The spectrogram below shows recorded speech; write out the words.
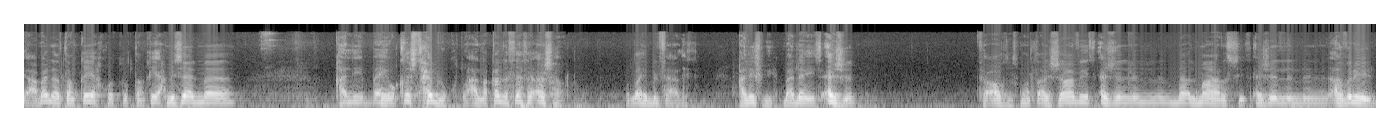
عملنا تنقيح؟ قلت له التنقيح مثال ما. قال لي باهي وقتاش تحب له؟ قلت له على الأقل ثلاثة أشهر. والله بالفعل. قال لي شبيه ما لا يتأجل. في عرض 18 جافي يتأجل المارس يتأجل افريل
